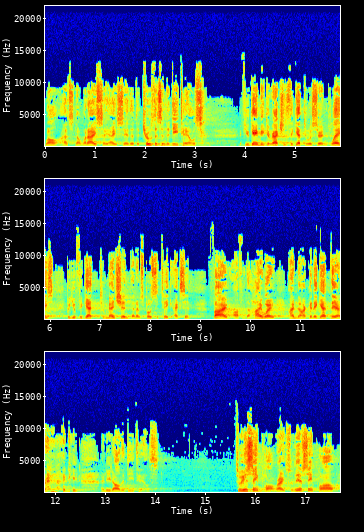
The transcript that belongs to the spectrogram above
Well, that's not what I say. I say that the truth is in the details. If you gave me directions to get to a certain place, but you forget to mention that I'm supposed to take exit five off of the highway, I'm not going to get there. I need, I need all the details. So here's St. Paul, right? So there's St. Paul.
